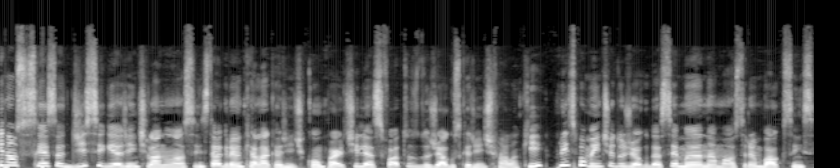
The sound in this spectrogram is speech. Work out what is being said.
E não se esqueça de seguir a gente lá no nosso Instagram, que é lá que a gente compartilha as fotos dos jogos que a gente fala aqui, principalmente do jogo da semana, mostra unboxings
